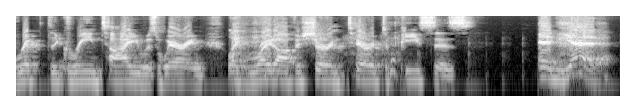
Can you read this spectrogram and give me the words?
rip the green tie he was wearing like right off his shirt and tear it to pieces. And yet,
